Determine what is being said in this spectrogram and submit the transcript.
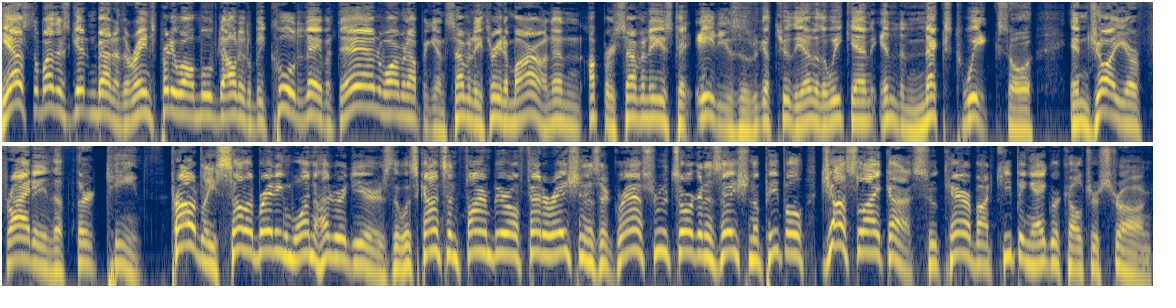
Yes, the weather's getting better. The rain's pretty well moved out. It'll be cool today, but then warming up again. 73 tomorrow, and then upper 70s to 80s as we get through the end of the weekend into next week. So enjoy your Friday the 13th. Proudly celebrating 100 years, the Wisconsin Farm Bureau Federation is a grassroots organization of people just like us who care about keeping agriculture strong.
